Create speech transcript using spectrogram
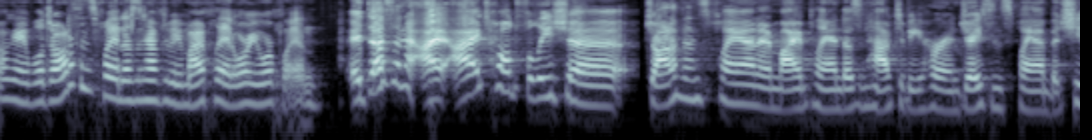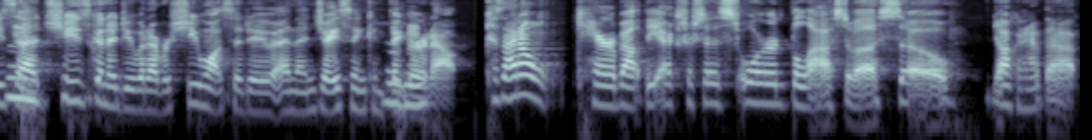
Okay, well, Jonathan's plan doesn't have to be my plan or your plan. It doesn't I I told Felicia Jonathan's plan and my plan doesn't have to be her and Jason's plan, but she Mm. said she's going to do whatever she wants to do and then Jason can figure Mhm. it out. Because I don't care about The Exorcist or The Last of Us, so y'all can have that.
